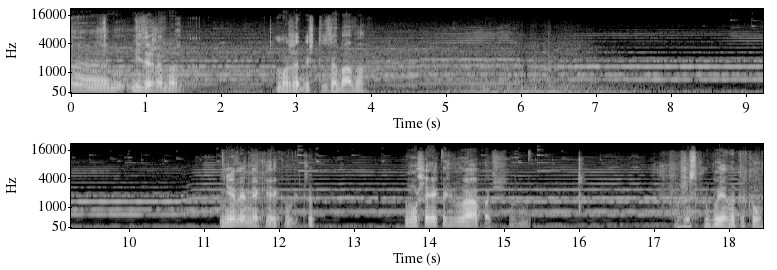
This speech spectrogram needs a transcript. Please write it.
em, widzę, że może, może być tu zabawa. Nie wiem jakie kurczę. Muszę jakoś wyłapać. no. Może spróbujemy taką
